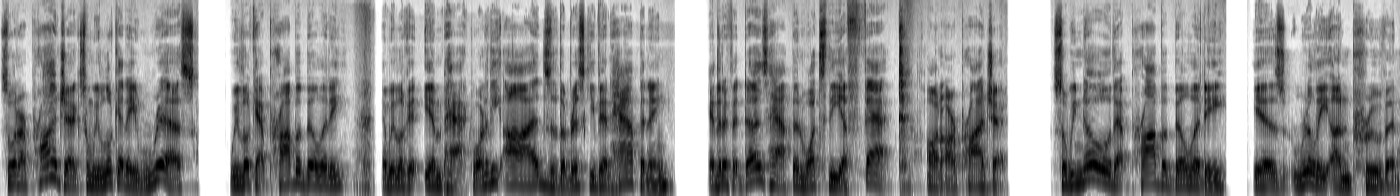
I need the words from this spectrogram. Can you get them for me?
So, in our projects, when we look at a risk, we look at probability and we look at impact. What are the odds of the risk event happening? And then if it does happen, what's the effect on our project? So we know that probability is really unproven.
